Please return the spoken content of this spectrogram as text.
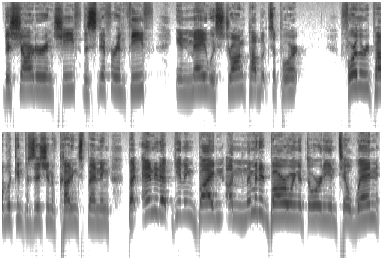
the charter in chief, the sniffer and thief, in May with strong public support for the Republican position of cutting spending, but ended up giving Biden unlimited borrowing authority until when?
